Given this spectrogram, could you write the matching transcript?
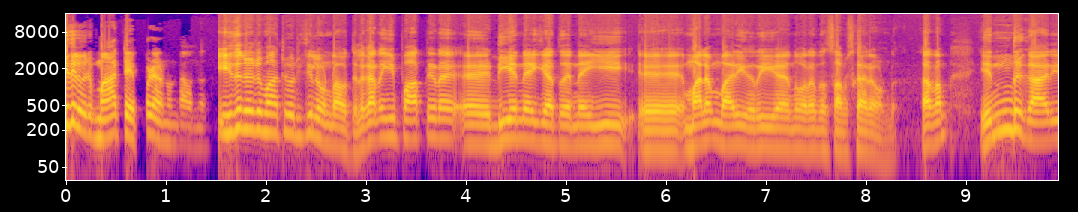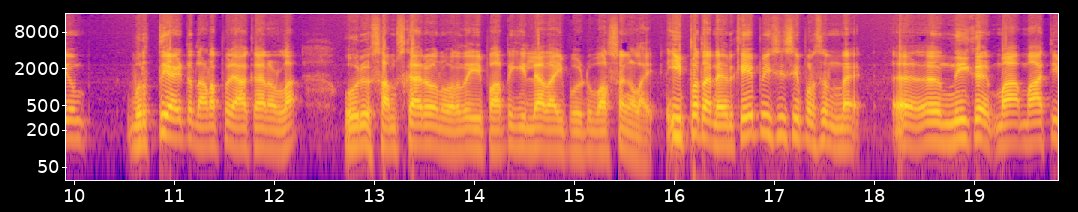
ഇതിലൊരു മാറ്റം എപ്പോഴാണ് ഉണ്ടാവുന്നത്? ഇതിനൊരു മാറ്റം ഒരിക്കലും ഉണ്ടാവത്തില്ല. കാരണം ഈ പാർട്ടിയുടെ ഡി എൻ എക്കകത്ത് തന്നെ ഈ മലം വാരി എറിയുക എന്ന് പറയുന്ന സംസ്കാരമുണ്ട്. കാരണം എന്ത് കാര്യവും വൃത്തിയായിട്ട് നടപ്പിലാക്കാനുള്ള ഒരു സംസ്കാരം എന്ന് പറയുന്നത് ഈ പാർട്ടിക്ക് ഇല്ലാതായി പോയിട്ട് വർഷങ്ങളായി. ഇപ്പോൾ തന്നെ ഒരു കെ പി സി സി പ്രസിഡന്റിനെ നീക്ക മാറ്റി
